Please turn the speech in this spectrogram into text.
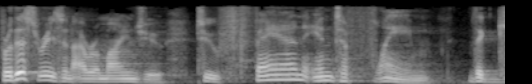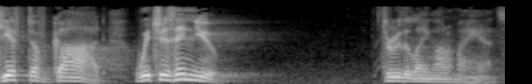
For this reason, I remind you to fan into flame the gift of God which is in you through the laying on of my hands.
